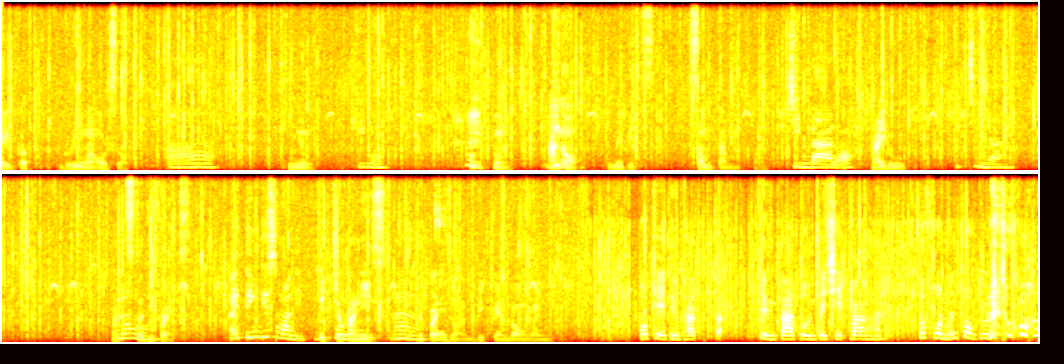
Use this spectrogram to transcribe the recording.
I got green one also อ่า Kinu พี่หนู Ipun ah no maybe it's Somtam one จินดาเหรอไม่รู้พริกจินดา what's No. the difference I think this one is it's ญี่ปุ่น Japanese อืม Japanese one big and long one โอเคถึงทัดถึงตาตูนไปเช็คบ้างนะแต่ฝนมันตกอยู่เลยทุกคน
